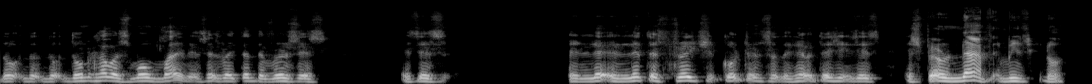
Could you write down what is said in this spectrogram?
don't don't, don't have a small mind. It says right there, the verse is, it says, and let, and let the stretch curtains of the habitation, it says, spare not. It means, you know,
